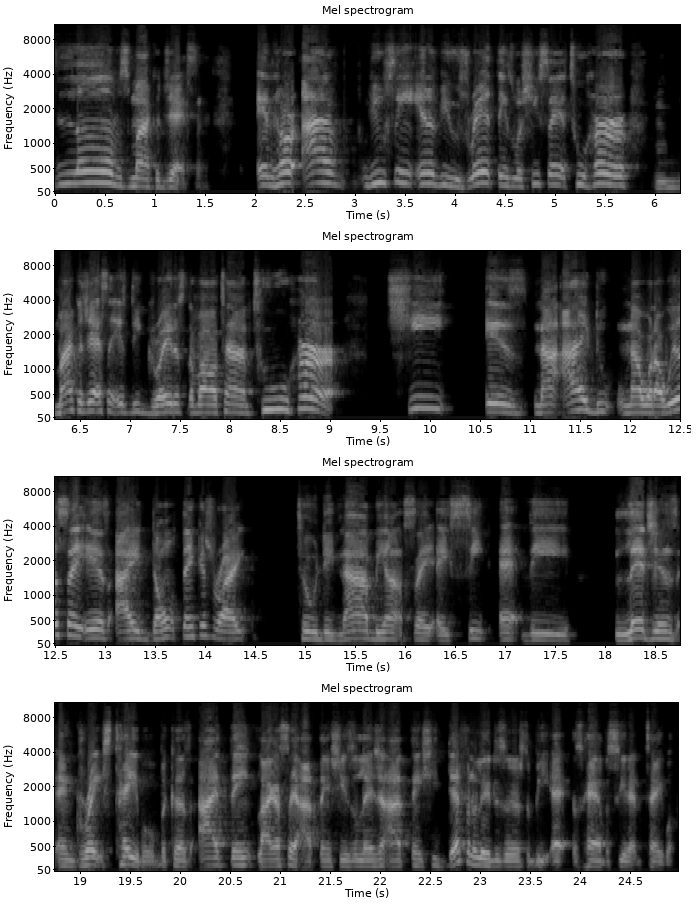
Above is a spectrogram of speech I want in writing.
loves Michael Jackson. And her, I've you've seen interviews, read things where she said to her, Michael Jackson is the greatest of all time. To her, she is now. I do now. What I will say is, I don't think it's right to deny Beyonce a seat at the legends and greats table because I think, like I said, I think she's a legend. I think she definitely deserves to be at, have a seat at the table.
